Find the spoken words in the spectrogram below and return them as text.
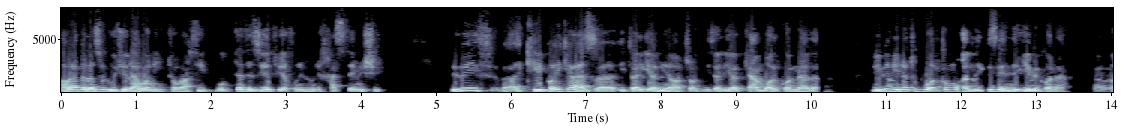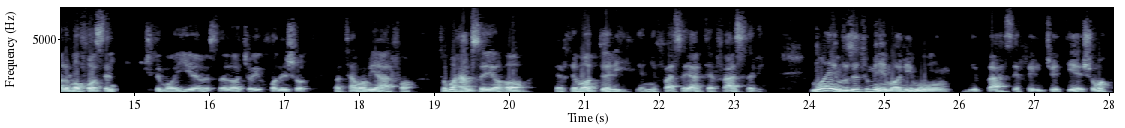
اولا به لحاظ روحی روانی تو وقتی مدت زیادی توی خونه میمونی خسته میشی. ببینید کلیپ هایی که از ایتالیا میاد چون ایتالیا کم بالکن نداره ببین اینا تو بالکن مهندگی زندگی می‌کنن. حالا با فاصله اجتماعی مثلا جای خودش و تمامی حرفا. تو با همسایه ها ارتباط داری یعنی فضای انترفس داری. ما امروزه تو معماریمون یه بحث خیلی جدیه. شما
